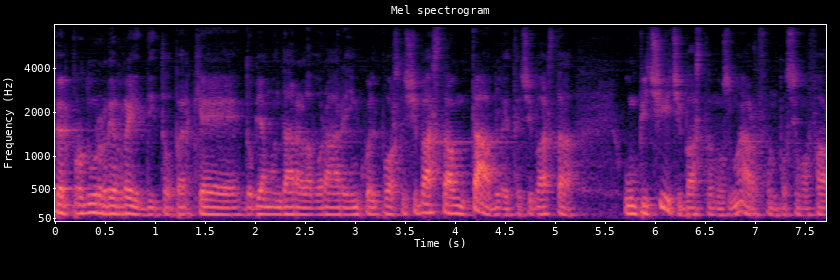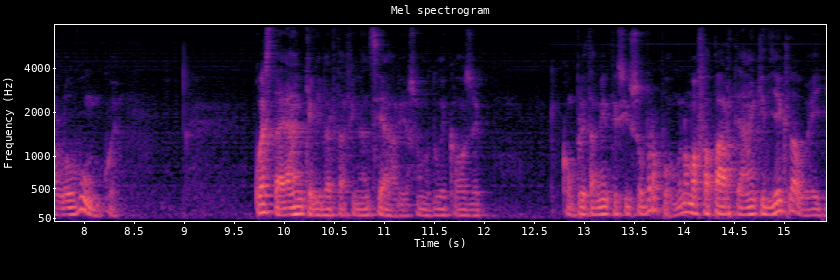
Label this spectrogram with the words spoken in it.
per produrre il reddito perché dobbiamo andare a lavorare in quel posto. Ci basta un tablet, ci basta un PC, ci basta uno smartphone, possiamo farlo ovunque. Questa è anche libertà finanziaria, sono due cose completamente si sovrappongono, ma fa parte anche di Eclaway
